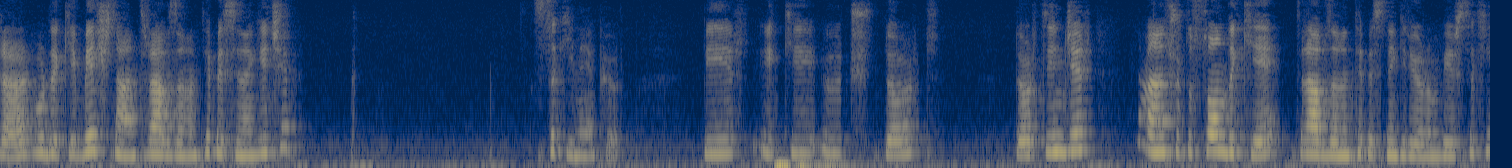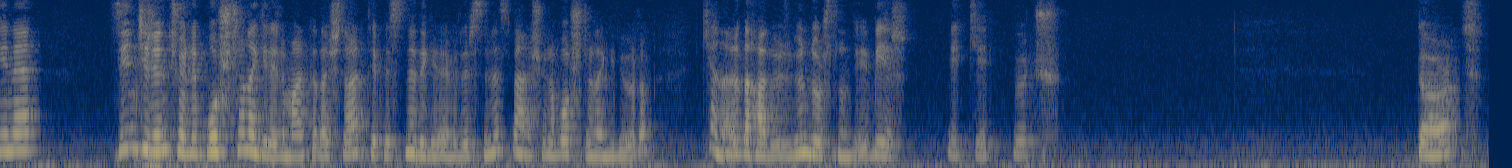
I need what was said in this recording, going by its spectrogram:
Tekrar buradaki 5 tane trabzanın tepesine geçip sık iğne yapıyorum. 1 2 3 4 4 zincir. Hemen şurada sondaki trabzanın tepesine giriyorum. Bir sık iğne. Zincirin şöyle boşluğuna girelim arkadaşlar. Tepesine de girebilirsiniz. Ben şöyle boşluğuna giriyorum. Kenarı daha düzgün dursun diye. 1 2 3 4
